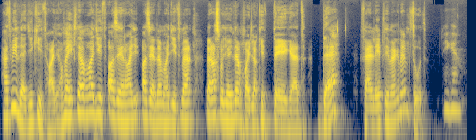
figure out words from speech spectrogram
hát mindegyik itt hagy. Amelyik nem hagy itt, azért, hagy, azért nem hagy itt, mert, mert azt mondja, hogy nem hagylak itt téged de fellépni meg nem tud. Igen.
